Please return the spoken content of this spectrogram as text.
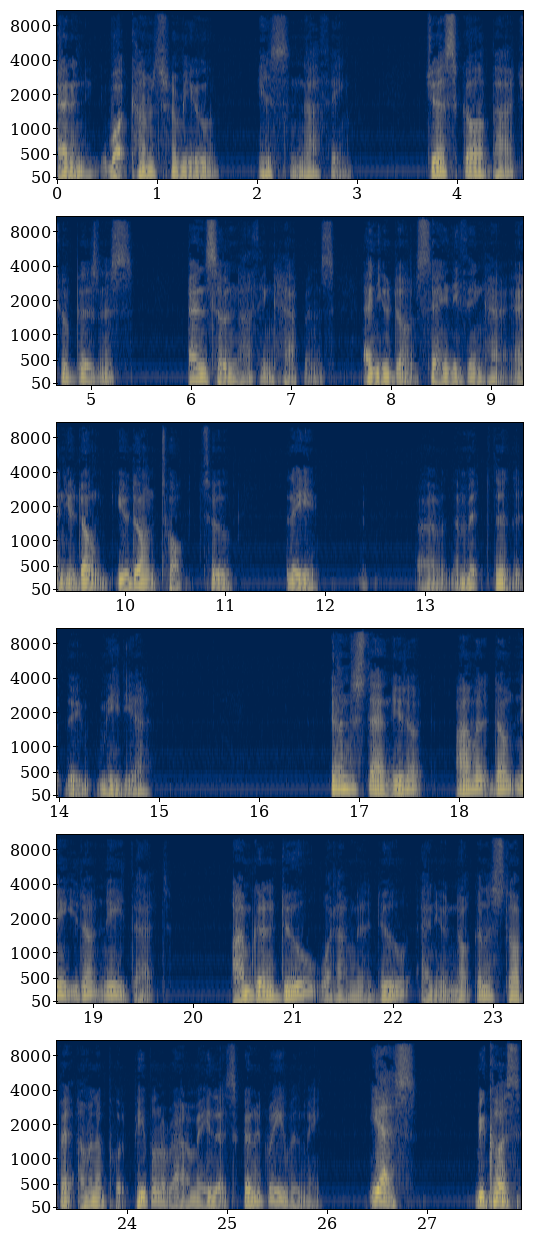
And what comes from you is nothing. Just go about your business, and so nothing happens, and you don't say anything, and you don't you don't talk to the uh, the, the, the media. You understand? You don't. I'm don't need. You don't need that. I'm going to do what I'm going to do, and you're not going to stop it. I'm going to put people around me that's going to agree with me. Yes, because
